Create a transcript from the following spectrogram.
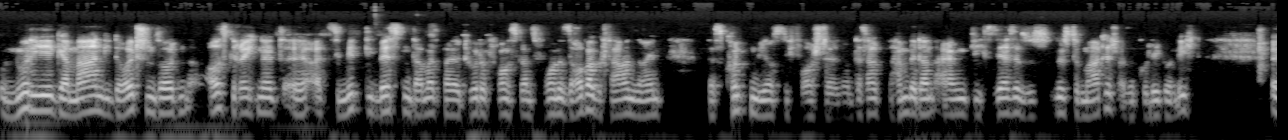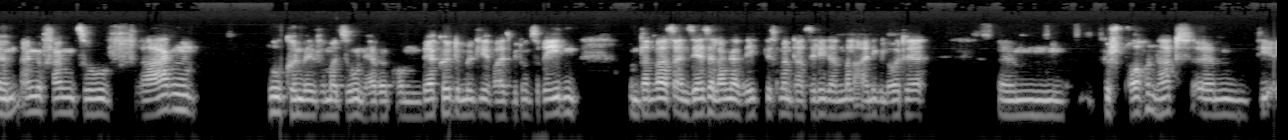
Und nur die Germanen, die Deutschen sollten ausgerechnet äh, als die mit die Besten damals bei der Tour de France ganz vorne sauber gefahren sein. Das konnten wir uns nicht vorstellen. Und deshalb haben wir dann eigentlich sehr, sehr systematisch, also Kollege und ich, ähm, angefangen zu fragen, wo können wir Informationen herbekommen, wer könnte möglicherweise mit uns reden Und dann war es ein sehr, sehr langer Weg, bis man tatsächlich dann mal einige Leute ähm, gesprochen hat, ähm, die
